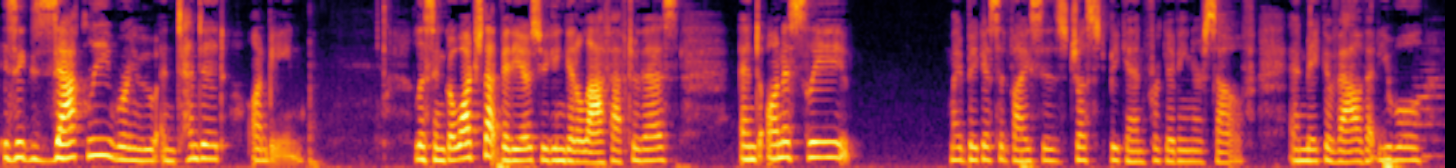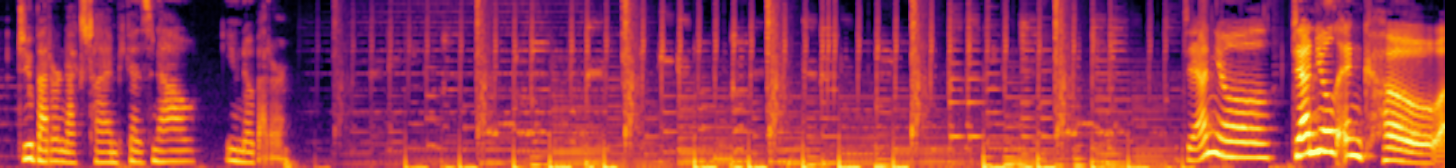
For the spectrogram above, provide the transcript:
is exactly where you intended on being listen, go watch that video so you can get a laugh after this. And honestly, my biggest advice is just begin forgiving yourself and make a vow that you will do better next time because now you know better. Daniel, Daniel and Co.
